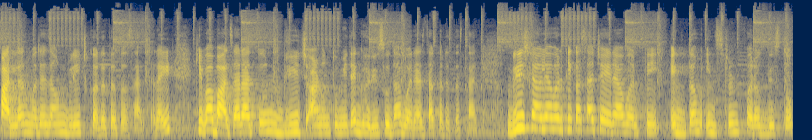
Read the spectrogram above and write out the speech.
पार्लरमध्ये जाऊन ब्लीच करतच असाल राईट किंवा बाजारातून ब्लीच आणून तुम्ही ते घरी सुद्धा बऱ्याचदा करत असाल. ब्लीच लावल्यावरती कसा चेहऱ्यावरती एकदम इन्स्टंट फरक दिसतो?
